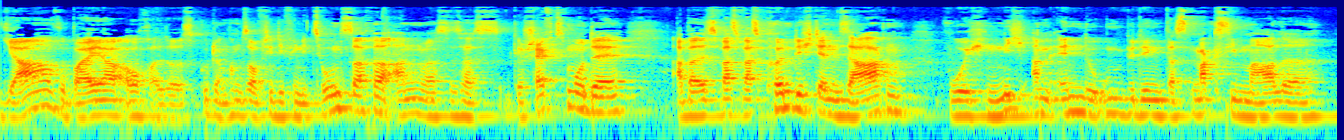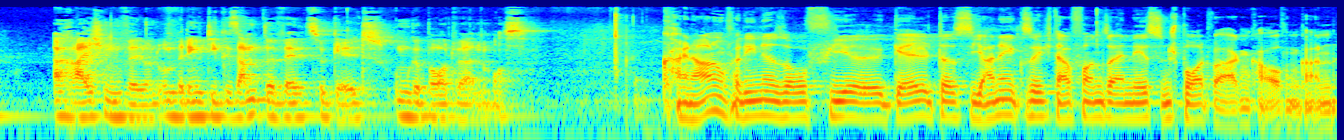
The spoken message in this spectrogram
ja, wobei ja auch, also ist gut, dann kommt es auf die Definitionssache an, was ist das Geschäftsmodell, aber ist was, was könnte ich denn sagen, wo ich nicht am Ende unbedingt das Maximale erreichen will und unbedingt die gesamte Welt zu Geld umgebaut werden muss. Keine Ahnung, verdiene so viel Geld, dass Yannick sich davon seinen nächsten Sportwagen kaufen kann.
